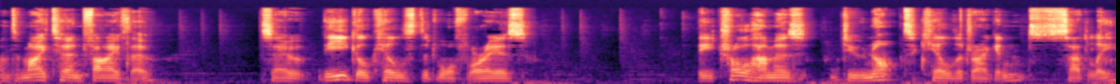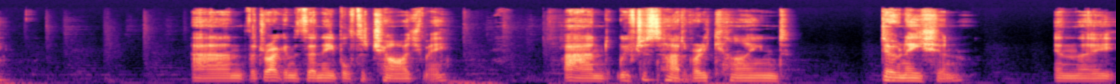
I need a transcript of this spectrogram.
Onto my turn 5 though. So the eagle kills the dwarf warriors. The troll hammers do not kill the dragon, sadly. And the dragon is then able to charge me. And we've just had a very kind donation in the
